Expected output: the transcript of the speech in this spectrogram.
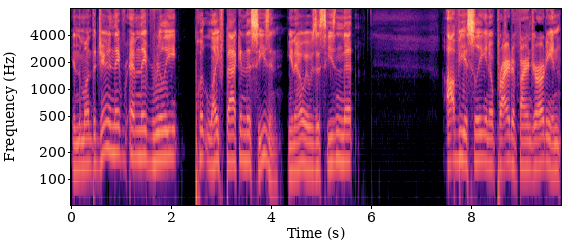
in the month of June and they've and they've really put life back in this season. You know, it was a season that obviously, you know, prior to firing Girardi and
